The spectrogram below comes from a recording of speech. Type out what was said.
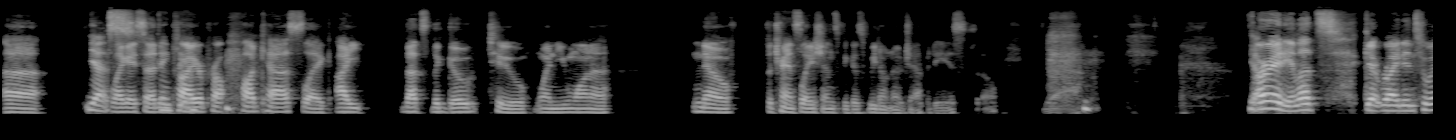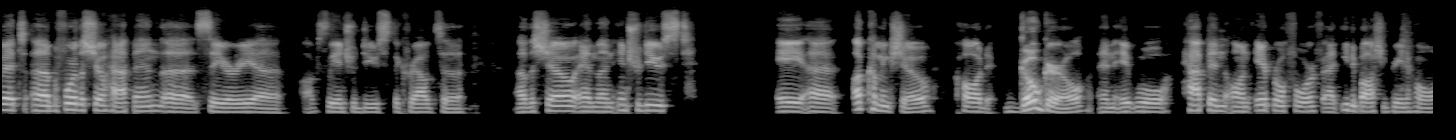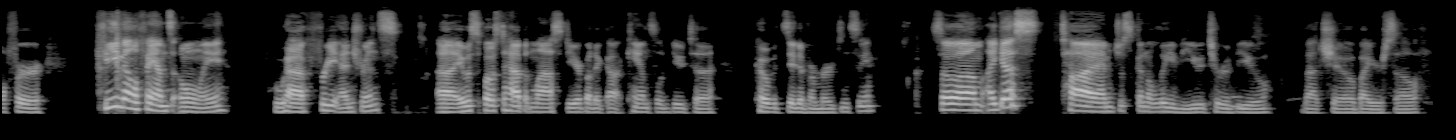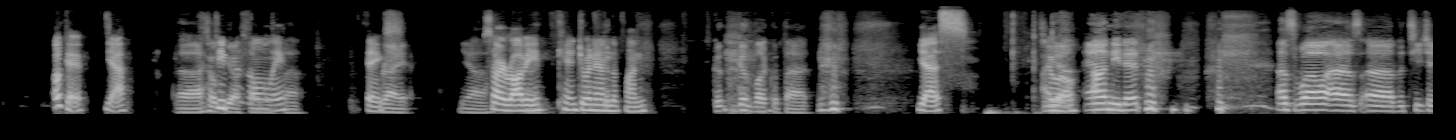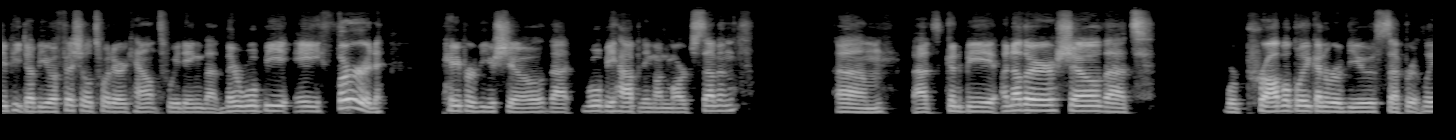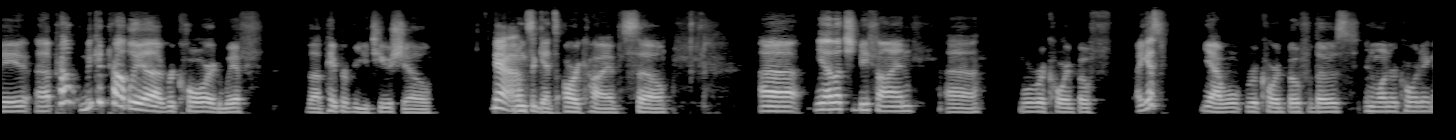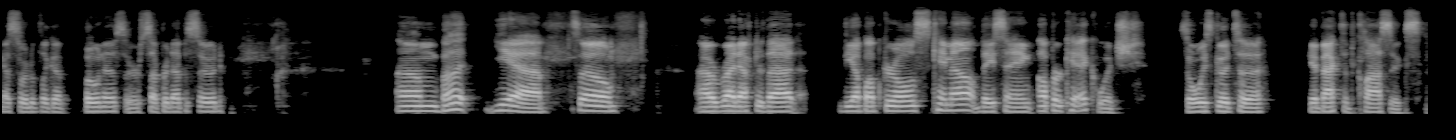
uh yes. like i said in prior pro- podcasts like i that's the go-to when you want to know the translations because we don't know japanese so yeah Yeah. alrighty let's get right into it uh, before the show happened uh, sayuri uh, obviously introduced the crowd to uh, the show and then introduced a uh, upcoming show called go girl and it will happen on april 4th at itabashi green hall for female fans only who have free entrance. Uh, it was supposed to happen last year, but it got canceled due to COVID state of emergency. So um, I guess Ty, I'm just gonna leave you to review that show by yourself. Okay. Yeah. Uh, I hope you have fun only. with that. Thanks. Right? Yeah. Sorry, Robbie. right. Can't join in on the fun. Good. Good luck with that. Yes. So, I yeah, will. I'll need it. as well as uh, the TJPW official Twitter account tweeting that there will be a third pay per view show that will be happening on March 7th. Um, that's going to be another show that we're probably going to review separately. Uh, prob- we could probably uh, record with the pay per view 2 show Yeah. once it gets archived. So, uh, yeah, that should be fine. Uh, we'll record both. I guess, yeah, we'll record both of those in one recording as sort of like a bonus or separate episode. Um, but yeah, so uh, right after that, the Up Up Girls came out. They sang Upper Kick, which it's always good to get back to the classics.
